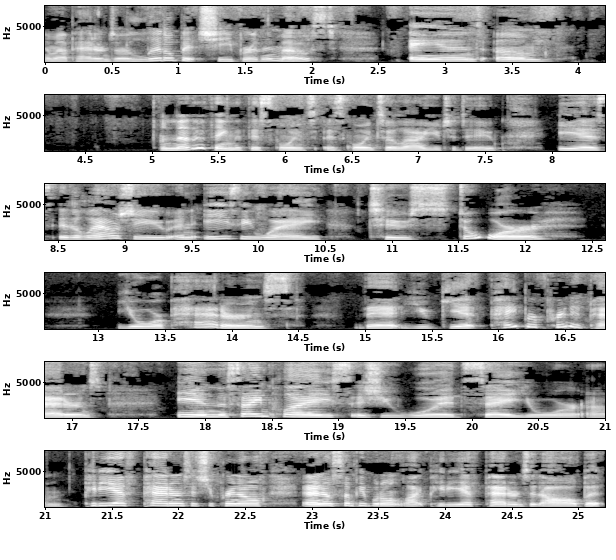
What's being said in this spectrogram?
And my patterns are a little bit cheaper than most. And um, another thing that this going to, is going to allow you to do is it allows you an easy way to store your patterns that you get paper printed patterns in the same place as you would, say, your um, PDF patterns that you print off. And I know some people don't like PDF patterns at all, but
